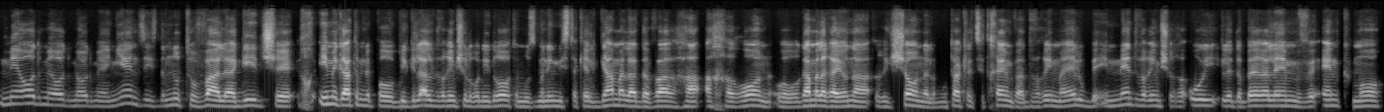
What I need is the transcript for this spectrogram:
מאוד מאוד מאוד מעניין, זו הזדמנות טובה להגיד שאם הגעתם לפה בגלל דברים של רונית דרור, אתם מוזמנים להסתכל גם על הדבר האחרון, או גם על הריאיון הראשון, על עמותת לצדכם, והדברים האלו באמת דברים שראוי לדבר עליהם, ואין כמו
